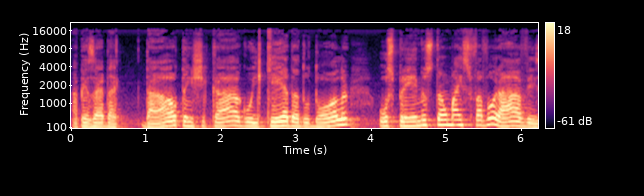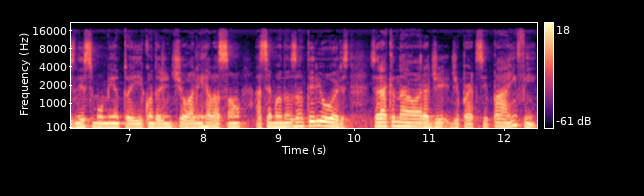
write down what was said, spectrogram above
apesar da, da alta em Chicago e queda do dólar, os prêmios estão mais favoráveis nesse momento aí, quando a gente olha em relação às semanas anteriores. Será que na hora de, de participar? Enfim,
